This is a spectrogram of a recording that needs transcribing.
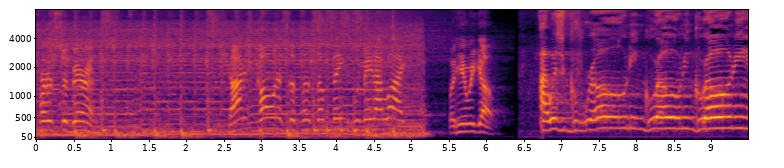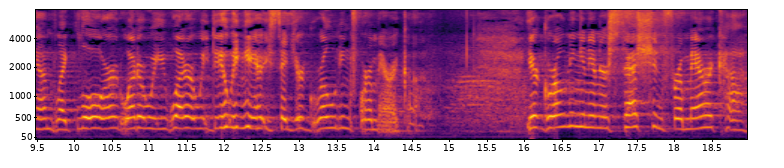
perseverance. God is calling us to some things we may not like, but here we go. I was groaning, groaning, groaning. I'm like, Lord, what are we, what are we doing here? He said, You're groaning for America. You're groaning in intercession for America.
